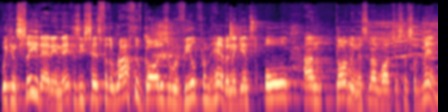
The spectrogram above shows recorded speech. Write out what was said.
We can see that in there because he says, For the wrath of God is revealed from heaven against all ungodliness and unrighteousness of men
